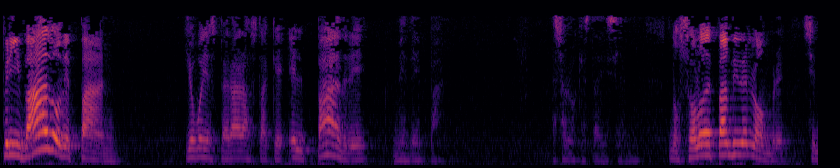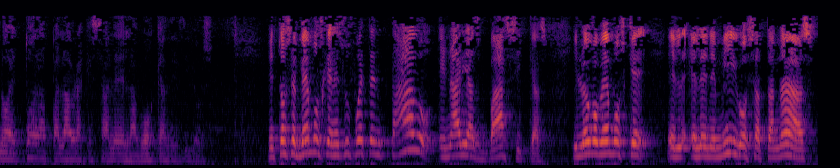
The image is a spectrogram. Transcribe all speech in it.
privado de pan, yo voy a esperar hasta que el Padre me dé pan. Eso es lo que está diciendo. No solo de pan vive el hombre, sino de toda palabra que sale de la boca de Dios. Entonces vemos que Jesús fue tentado en áreas básicas. Y luego vemos que el, enemigo, Satanás,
